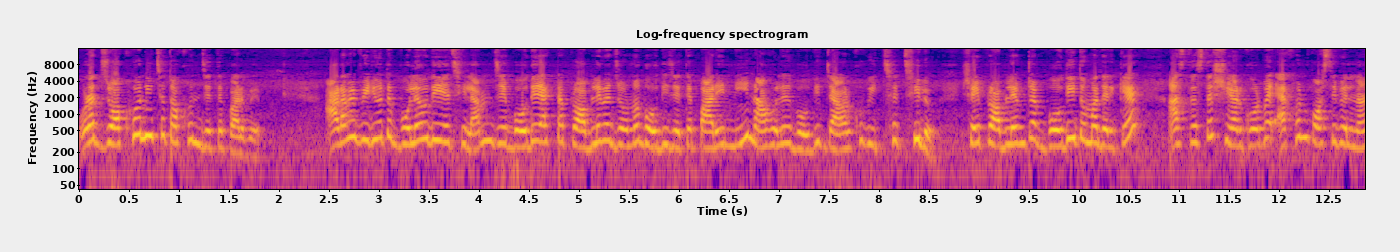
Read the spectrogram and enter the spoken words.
ওরা যখন ইচ্ছে তখন যেতে পারবে। আর আমি ভিডিওতে বলেও দিয়েছিলাম যে বৌদির একটা প্রবলেমের জন্য বৌদি যেতে পারেনি, না হলে বৌদির যাওয়ার খুব ইচ্ছে ছিল। সেই প্রবলেমটা বৌদি তোমাদেরকে আস্তে আস্তে শেয়ার করবে। এখন পসিবল না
